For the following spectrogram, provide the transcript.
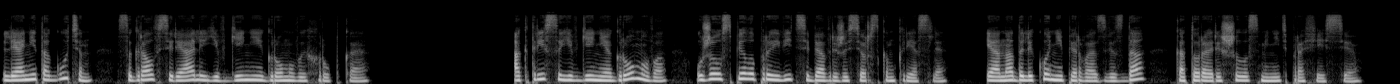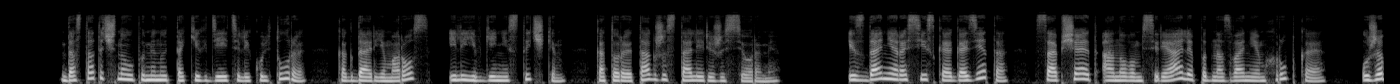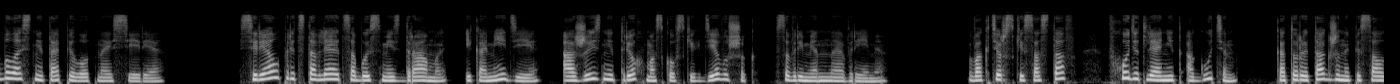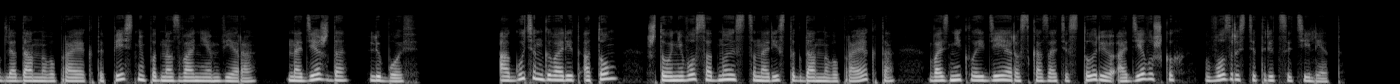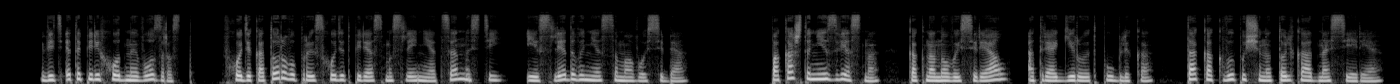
Леонид Агутин сыграл в сериале Евгении Громовой «Хрупкая». Актриса Евгения Громова уже успела проявить себя в режиссерском кресле, и она далеко не первая звезда, которая решила сменить профессию. Достаточно упомянуть таких деятелей культуры, как Дарья Мороз или Евгений Стычкин, которые также стали режиссерами. Издание «Российская газета» сообщает о новом сериале под названием «Хрупкая», уже была снята пилотная серия. Сериал представляет собой смесь драмы и комедии о жизни трех московских девушек в современное время. В актерский состав входит Леонид Агутин, который также написал для данного проекта песню под названием «Вера», «Надежда», «Любовь». Агутин говорит о том, что у него с одной из сценаристок данного проекта возникла идея рассказать историю о девушках в возрасте 30 лет. Ведь это переходный возраст, в ходе которого происходит переосмысление ценностей и исследование самого себя. Пока что неизвестно, как на новый сериал отреагирует публика – так как выпущена только одна серия.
